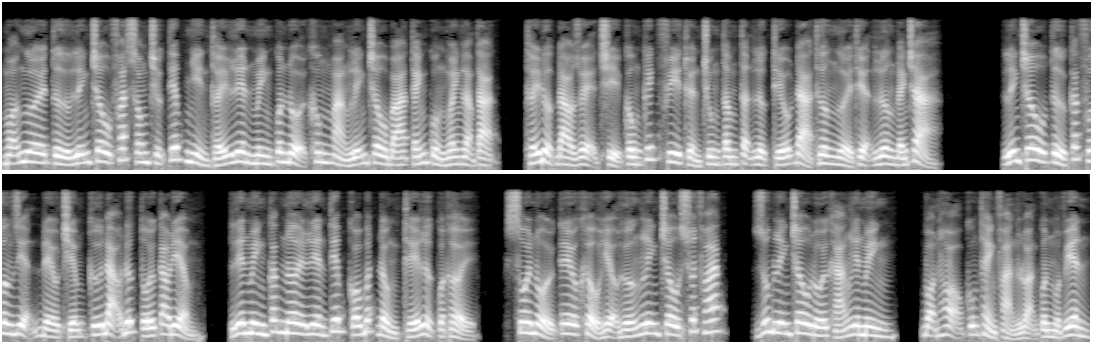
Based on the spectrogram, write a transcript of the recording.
Mọi người từ Lĩnh Châu phát sóng trực tiếp nhìn thấy liên minh quân đội không màng Lĩnh Châu bá tánh cuồng ngoanh lạm tạc, thấy được Đào Duệ chỉ công kích phi thuyền trung tâm tận lực thiếu đả thương người thiện lương đánh trả. Lĩnh Châu từ các phương diện đều chiếm cứ đạo đức tối cao điểm, liên minh các nơi liên tiếp có bất đồng thế lực quật khởi, sôi nổi kêu khẩu hiệu hướng Lĩnh Châu xuất phát, giúp Lĩnh Châu đối kháng liên minh, bọn họ cũng thành phản loạn quân một viên.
